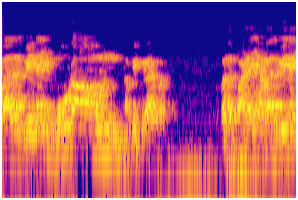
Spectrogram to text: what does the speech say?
வல்வினை மூடாமுன் அப்படிங்கிறார் அந்த பழைய வல்வினை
